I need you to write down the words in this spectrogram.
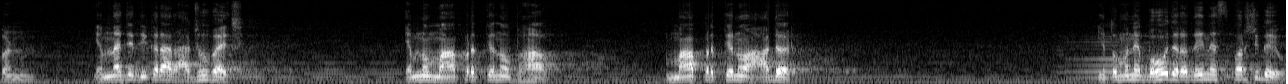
પણ એમના જે દીકરા રાજુભાઈ છે, એમનો મા પ્રત્યેનો ભાવ, મા પ્રત્યેનો આદર, એ તો મને બહુ જ હૃદયને સ્પર્શ ગયો.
